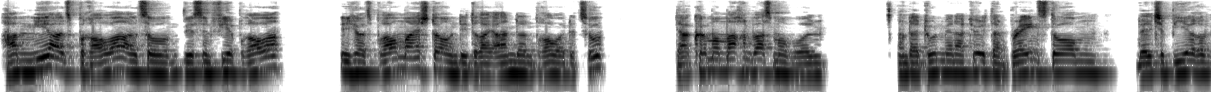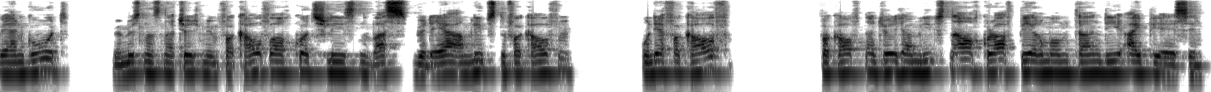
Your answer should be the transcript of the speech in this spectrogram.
haben wir als Brauer, also wir sind vier Brauer, ich als Braumeister und die drei anderen Brauer dazu, da können wir machen, was wir wollen. Und da tun wir natürlich dann brainstormen, welche Biere wären gut, wir müssen uns natürlich mit dem Verkauf auch kurz schließen. Was wird er am liebsten verkaufen? Und der Verkauf verkauft natürlich am liebsten auch Craft Beer momentan, die IPAs sind.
